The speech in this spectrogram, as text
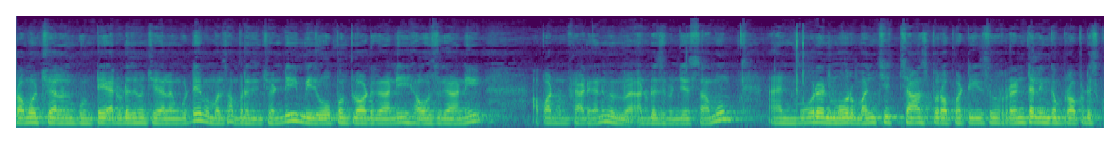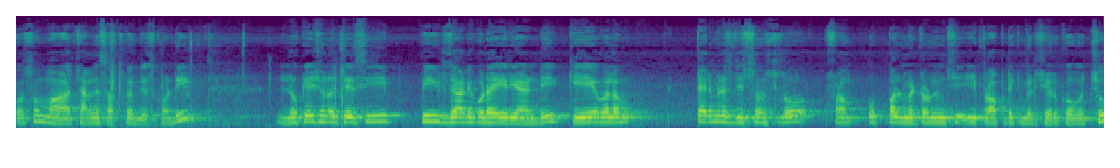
ప్రమోట్ చేయాలనుకుంటే అడ్వర్టైజ్మెంట్ చేయాలనుకుంటే మమ్మల్ని సంప్రదించండి. మీది ఓపెన్ ప్లాట్ కానీ హౌస్ కానీ అపార్ట్మెంట్ ఫ్లాట్ కానీ మేము అడ్వర్టైజ్మెంట్ చేస్తాము. అండ్ మోర్ అండ్ మోర్ మంచి chance properties rental income properties కోసం మా ఛానల్ని సబ్స్క్రైబ్ చేసుకోండి. లొకేషన్ వచ్చేసి పీడ్జాడిగూడ ఏరియా అండి. కేవలం టెన్ మినిట్స్ డిస్టెన్స్లో ఫ్రమ్ ఉప్పల్ మెట్రో నుంచి ఈ ప్రాపర్టీకి మీరు చేరుకోవచ్చు.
